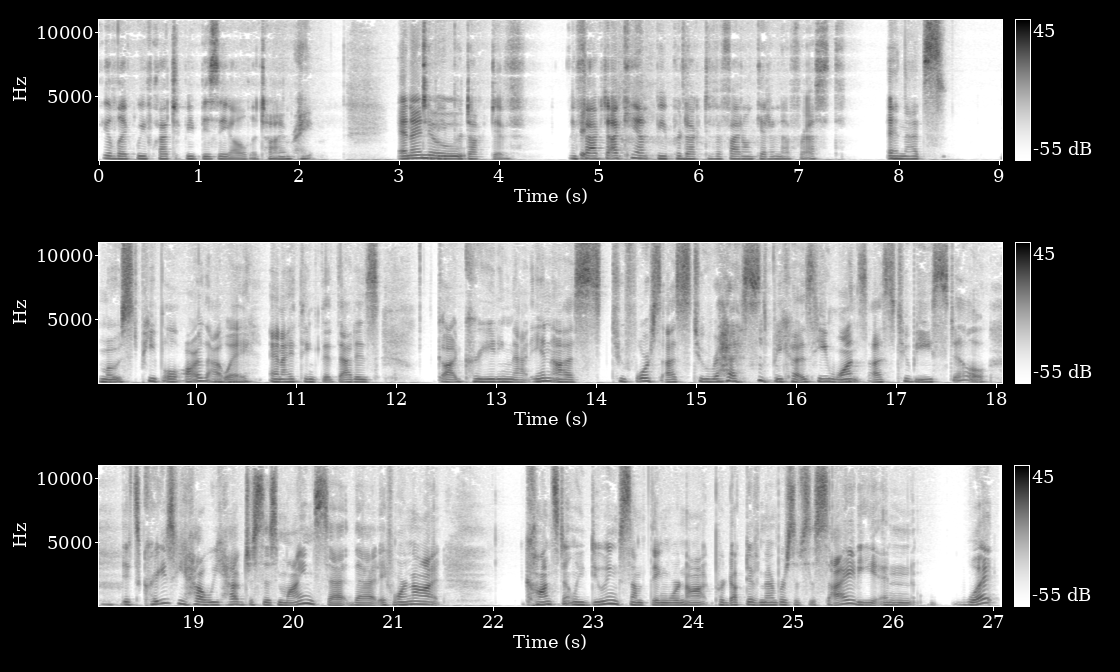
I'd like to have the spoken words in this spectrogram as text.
feel like we've got to be busy all the time. Right. And I to know be productive. In it, fact, I can't be productive if I don't get enough rest. And that's most people are that mm-hmm. way. And I think that that is God creating that in us to force us to rest because He wants us to be still. Mm-hmm. It's crazy how we have just this mindset that if we're not constantly doing something, we're not productive members of society. And what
